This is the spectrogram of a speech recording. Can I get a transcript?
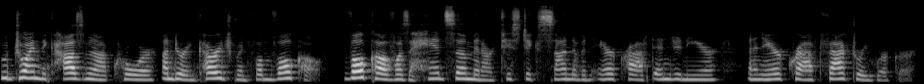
who joined the cosmonaut corps under encouragement from Volkov. Volkov was a handsome and artistic son of an aircraft engineer and an aircraft factory worker.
